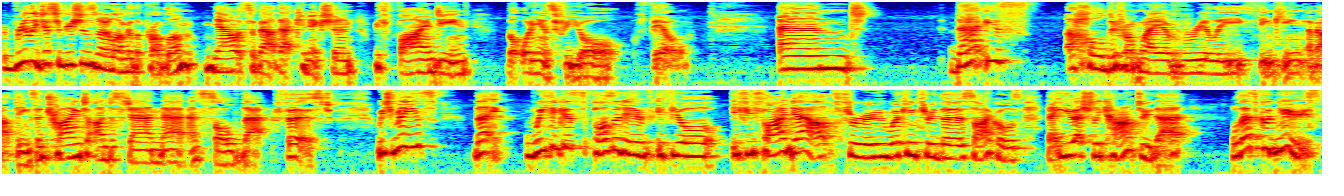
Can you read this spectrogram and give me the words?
really, distribution is no longer the problem. Now it's about that connection with finding the audience for your film. And that is a whole different way of really thinking about things and trying to understand that and solve that first, which means that we think it's positive if you're if you find out through working through the cycles that you actually can't do that. Well that's good news.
